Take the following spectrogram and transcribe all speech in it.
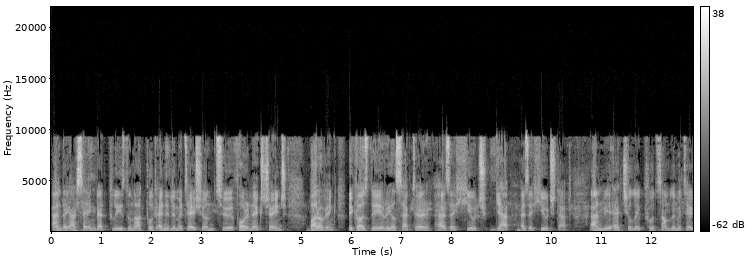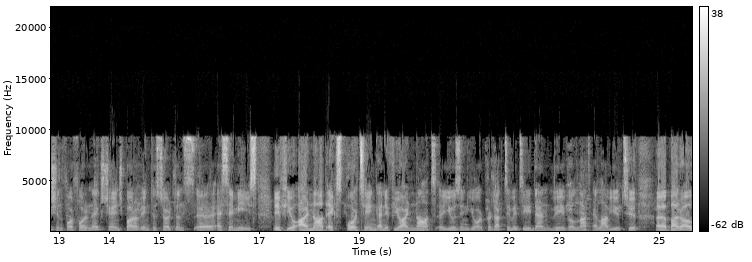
And they are saying that please do not put any limitation to foreign exchange borrowing because the real sector has a huge gap, has a huge debt. And we actually put some limitation for foreign exchange borrowing to certain uh, SMEs. If you are not exporting and if you are not uh, using your productivity, then we will not allow you to uh, borrow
